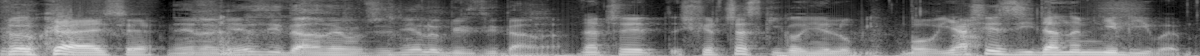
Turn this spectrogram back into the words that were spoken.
w UKS-ie. Nie no, nie Zidane, bo przecież nie lubisz Zidana. Znaczy, Świerczewski go nie lubi, bo ja się z Zidanem nie biłem.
